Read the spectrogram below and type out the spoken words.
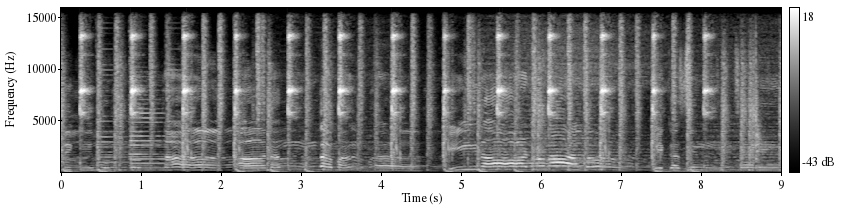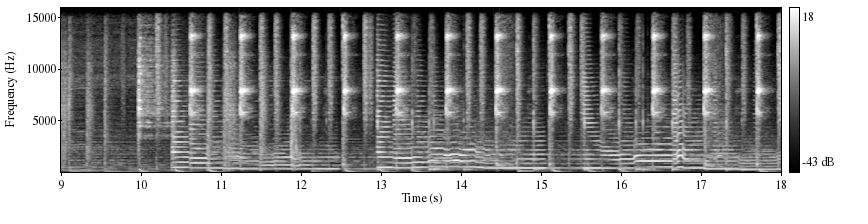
ఆదికి ముందున్న ఆనందమంత ఈనాడు నాలో వికసింది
